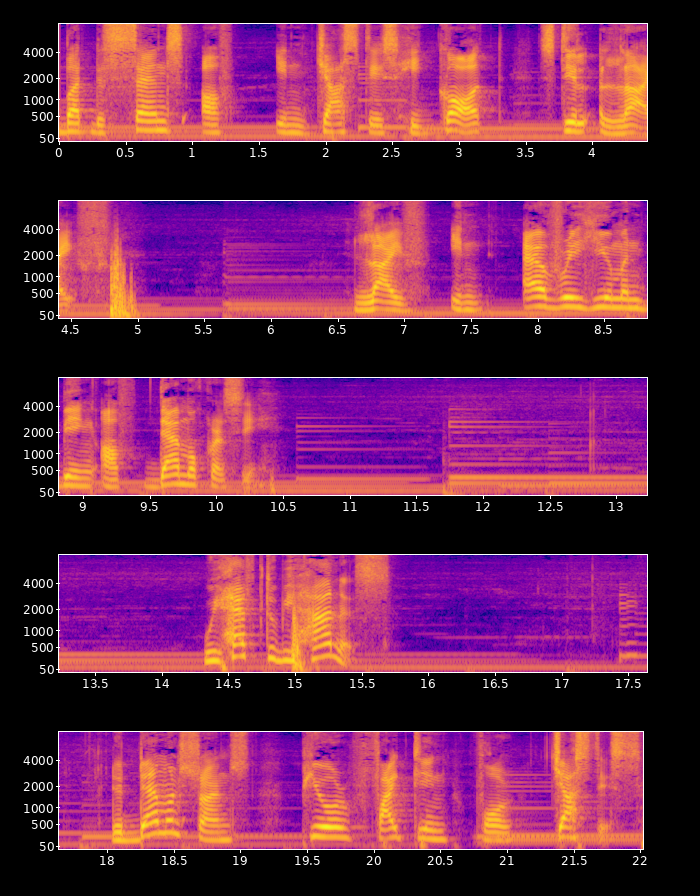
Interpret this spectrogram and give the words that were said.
But the sense of injustice he got still alive. Life in every human being of democracy. We have to be honest. The demonstrants pure fighting for justice.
